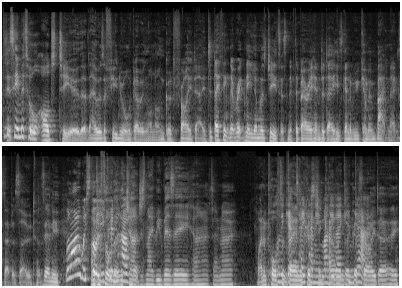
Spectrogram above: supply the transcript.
did it seem at all odd to you that there was a funeral going on on Good Friday? Did they think that Rick Neelan was Jesus, and if they bury him today, he's going to be coming back next episode? That's the only. Well, I always I thought just you thought that couldn't the have. churches may be busy. I don't know. What an important get- day in the take any Christian money they calendar, can Good get. Friday.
